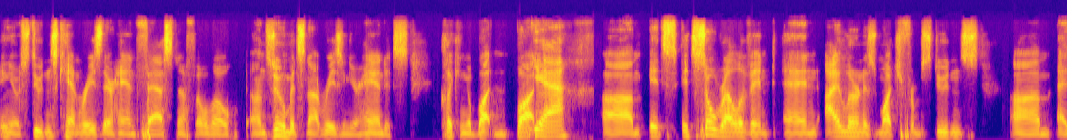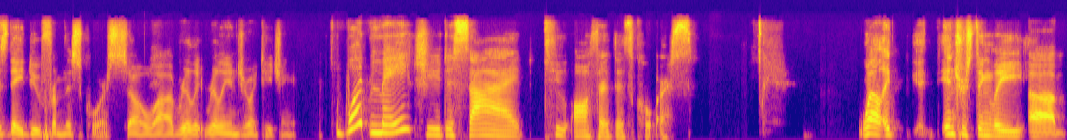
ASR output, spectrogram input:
you know students can't raise their hand fast enough although on zoom it's not raising your hand it's clicking a button. But yeah. um, it's it's so relevant and i learn as much from students um, as they do from this course. So uh, really really enjoy teaching it. What made you decide to author this course? Well it, it interestingly um,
